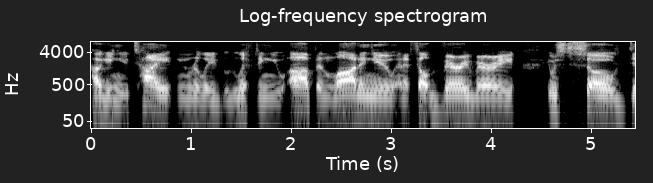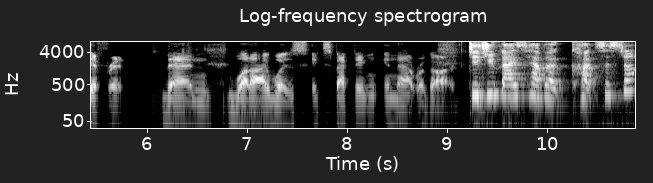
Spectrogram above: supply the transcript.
hugging you tight and really lifting you up and lauding you, and it felt very very. It was so different than what I was expecting in that regard. Did you guys have a cut system?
